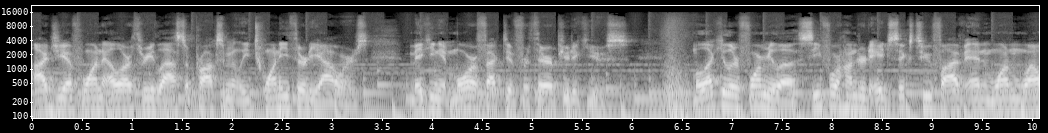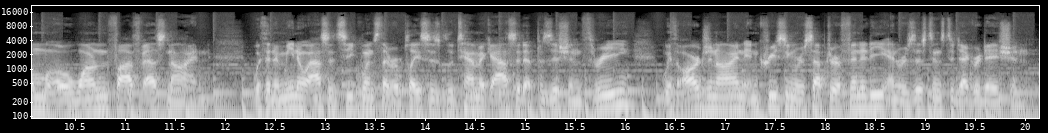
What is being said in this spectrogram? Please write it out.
IGF-1 LR3 lasts approximately 20-30 hours, making it more effective for therapeutic use. Molecular formula C400H625N1115S9 with an amino acid sequence that replaces glutamic acid at position 3 with arginine increasing receptor affinity and resistance to degradation.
